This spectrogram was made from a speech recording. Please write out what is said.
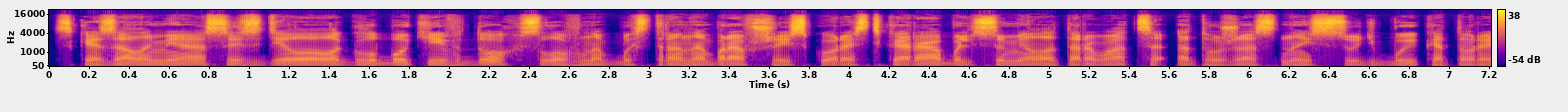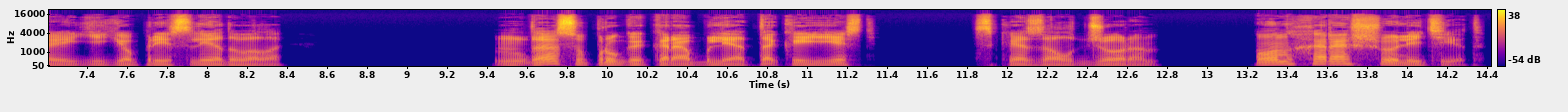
Сказала Миас и сделала глубокий вдох, словно быстро набравший скорость корабль сумел оторваться от ужасной судьбы, которая ее преследовала. «Да, супруга корабля, так и есть», — сказал Джоран. «Он хорошо летит».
